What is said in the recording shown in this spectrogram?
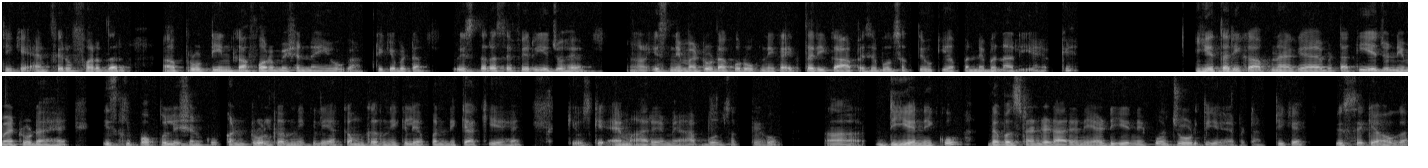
ठीक है? एंड फिर फर्दर प्रोटीन का फॉर्मेशन नहीं होगा। ठीक है बेटा? तो इस तरह से फिर ये जो है इस निमेटोडा को रोकने का एक तरीका आप ऐसे बोल सकते हो कि अपन ने बना लिए है। ओके? ये तरीका अपनाया गया है बेटा कि ये जो निमेटोडा है, इसकी पॉपुलेशन को कंट्रोल करने के लिए या कम करने के लिए अपन ने क्या किए हैं कि उसके एम आर में आप बोल सकते हो डीएनए को डबल स्टैंडर्ड आरएनए या डीएनए को जोड़ दिए है बेटा, ठीक है? इससे क्या होगा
